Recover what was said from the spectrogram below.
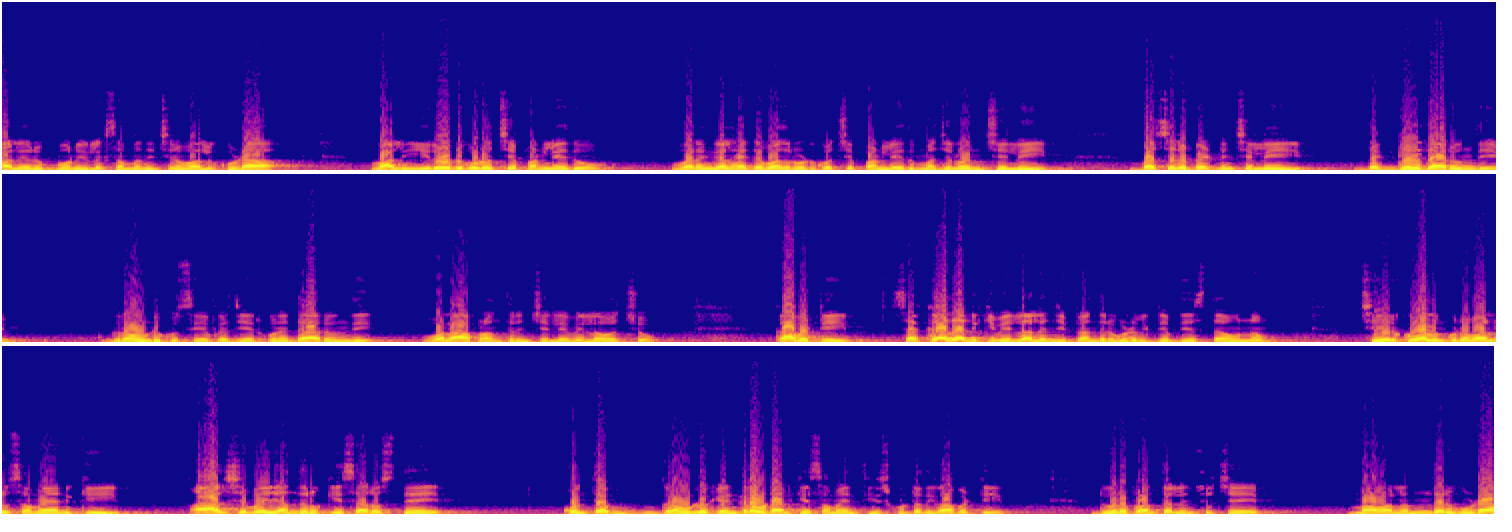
ఆలేరు భువనగిరికి సంబంధించిన వాళ్ళు కూడా వాళ్ళు ఈ రోడ్డు కూడా వచ్చే పని లేదు వరంగల్ హైదరాబాద్ రోడ్డుకు వచ్చే పని లేదు మధ్యలో నుంచి వెళ్ళి బచ్చనపేట నుంచి వెళ్ళి దగ్గర దారి ఉంది. గ్రౌండ్కు సేఫ్గా చేరుకునే దారి ఉంది. వాళ్ళు ఆ ప్రాంతం నుంచి వెళ్ళి వెళ్ళవచ్చు. కాబట్టి సకాలానికి వెళ్ళాలని చెప్పి అందరూ కూడా విజ్ఞప్తి చేస్తూ ఉన్నాం. చేరుకోవాలనుకున్న వాళ్ళు సమయానికి ఆలస్యమై అందరూ ఒకేసారి వస్తే కొంత గ్రౌండ్లోకి ఎంటర్ అవ్వడానికి సమయం తీసుకుంటుంది కాబట్టి దూర ప్రాంతాల నుంచి వచ్చే మా వాళ్ళందరూ కూడా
